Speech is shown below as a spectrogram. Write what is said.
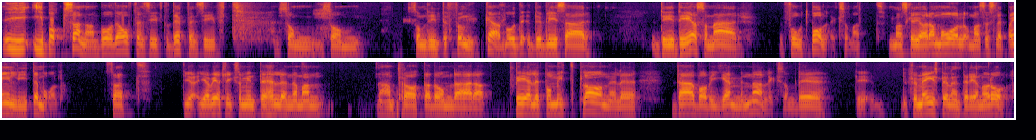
i, i boxarna, både offensivt och defensivt, som, som, som det inte funkar. Och det, det blir så här, det är det som är fotboll, liksom. Att man ska göra mål och man ska släppa in lite mål. Så att jag, jag vet liksom inte heller när man när han pratade om det här att spelet på mittplan eller där var vi jämna liksom. Det, det, för mig spelar inte det någon roll.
